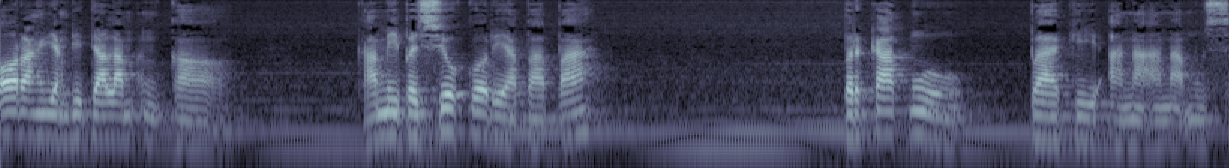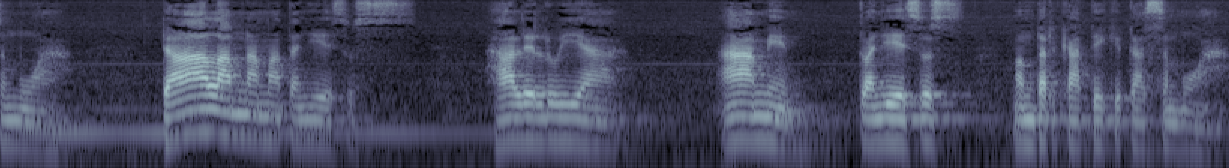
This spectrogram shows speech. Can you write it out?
orang yang di dalam engkau. Kami bersyukur ya Bapa. Berkatmu bagi anak-anakmu semua. Dalam nama Tuhan Yesus. Haleluya. Amin. Tuhan Yesus memberkati kita semua.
